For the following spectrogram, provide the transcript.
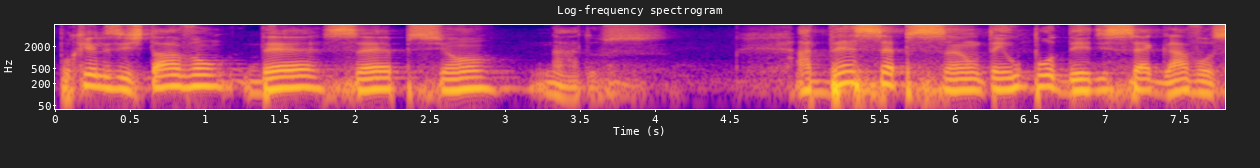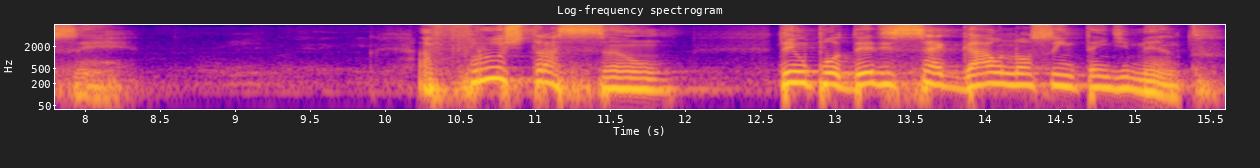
Porque eles estavam decepcionados. A decepção tem o poder de cegar você. A frustração tem o poder de cegar o nosso entendimento.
